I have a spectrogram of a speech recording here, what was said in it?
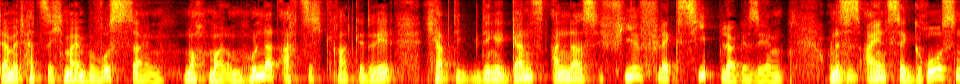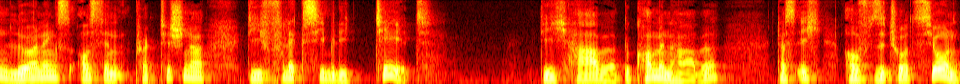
damit hat sich mein Bewusstsein nochmal um 180 Grad gedreht. Ich habe die Dinge ganz anders, viel flexibler gesehen. Und es ist eins der großen Learnings aus den Practitioner, die Flexibilität, die ich habe, bekommen habe, dass ich auf Situationen,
